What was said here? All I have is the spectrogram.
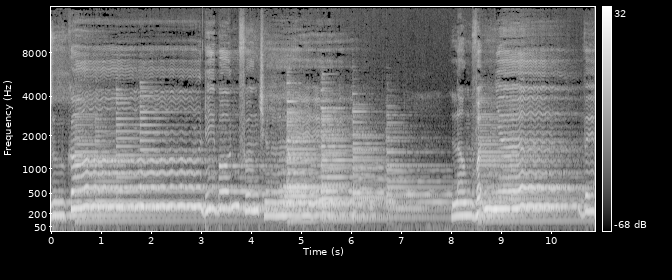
dù có đi bốn phương trời, lòng vẫn nhớ về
